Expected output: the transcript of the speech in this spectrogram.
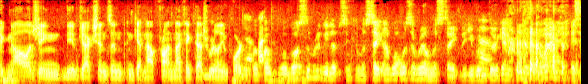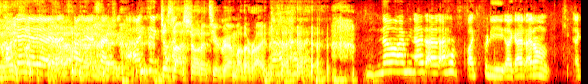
acknowledging the objections and, and getting out front. And I think that's really important. Yeah. But, but, but what's the Ruby lip sync a mistake, and what was the real mistake that you wouldn't Yeah. do again? Because in a way, it's in a Oh, way, yeah, like, yeah, yeah, yeah. It's not, yeah, exactly. I I think Just not showing it to your grandmother, right? No, I mean, I, I I have like pretty like I, I don't I,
